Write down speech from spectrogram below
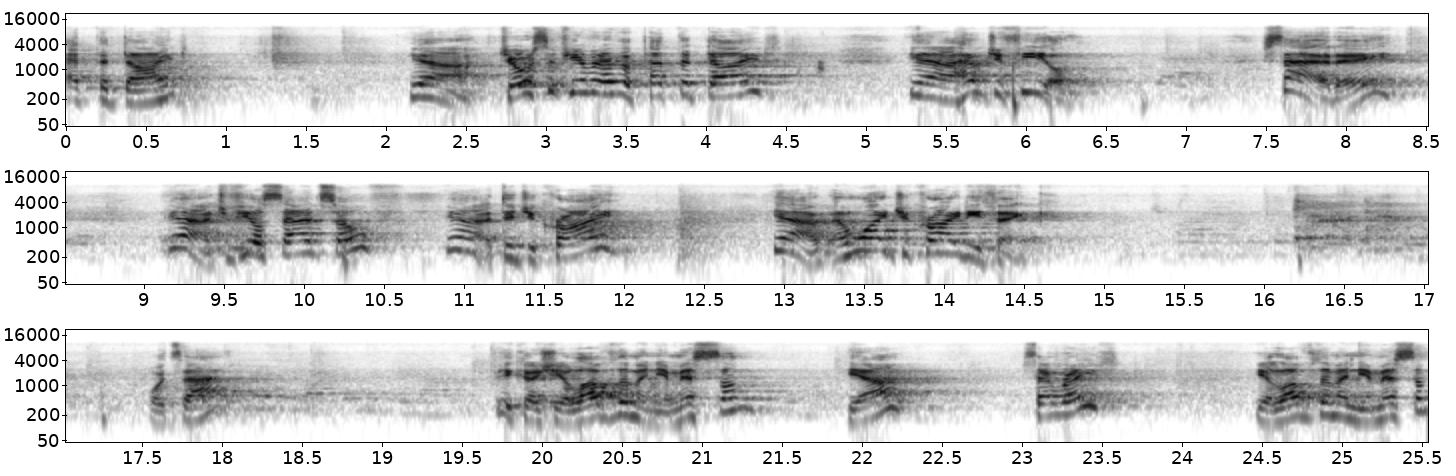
pet that died? Yeah. Joseph, you ever have a pet that died? Yeah. How'd you feel? Sad, eh? Yeah. Did you feel sad, Soph? Yeah. Did you cry? Yeah. And why'd you cry, do you think? What's that? Because you love them and you miss them? Yeah? Is that right? You love them and you miss them.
